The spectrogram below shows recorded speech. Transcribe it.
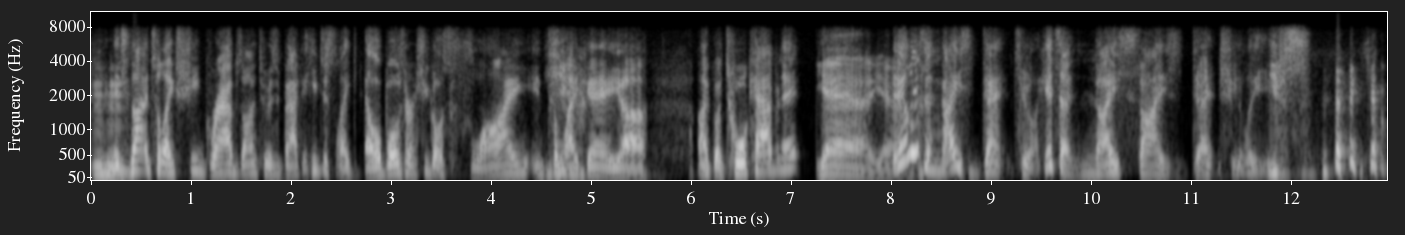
Mhm. It's not until like she grabs onto his back that he just like elbows her and she goes flying into Yeah. like a uh like a tool cabinet. Yeah. And Yeah. it leaves a nice dent too. Like it's a nice sized dent she leaves. yep.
